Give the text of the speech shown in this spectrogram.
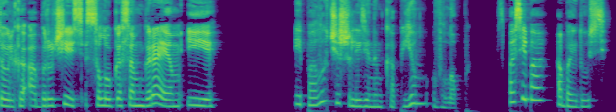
Только обручись с Лукасом Греем и... И получишь ледяным копьем в лоб. Спасибо, обойдусь.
